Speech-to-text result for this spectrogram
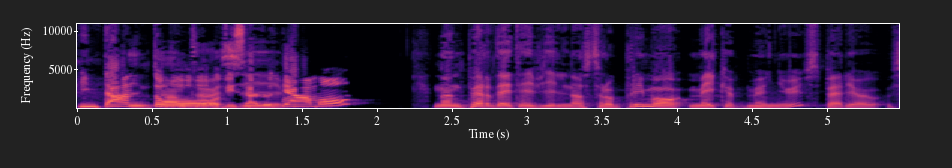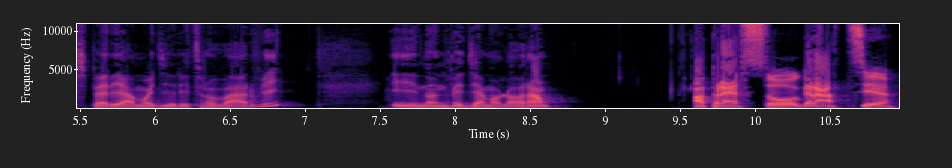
Intanto, Intanto vi sì. salutiamo. Non perdetevi il nostro primo make-up menu, spero, speriamo di ritrovarvi e non vediamo l'ora. A presto, grazie.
